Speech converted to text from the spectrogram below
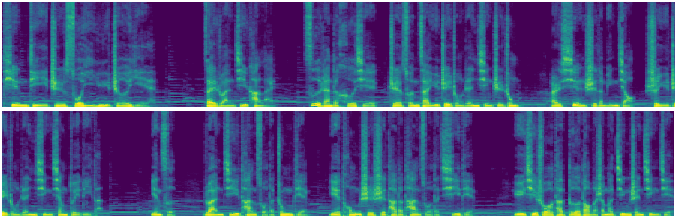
天地之所以欲者也。在阮籍看来，自然的和谐只存在于这种人性之中，而现实的明教是与这种人性相对立的。因此，阮籍探索的终点，也同时是他的探索的起点。与其说他得到了什么精神境界，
